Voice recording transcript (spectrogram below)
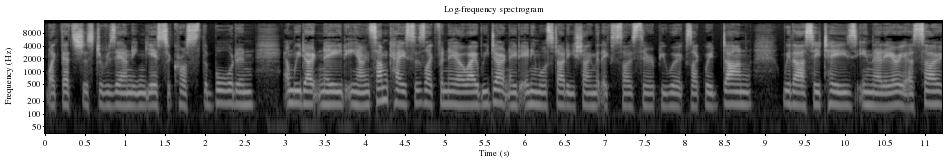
like that's just a resounding yes across the board. And and we don't need you know in some cases like for knee OA we don't need any more studies showing that exercise therapy works. Like we're done with RCTs in that area. So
